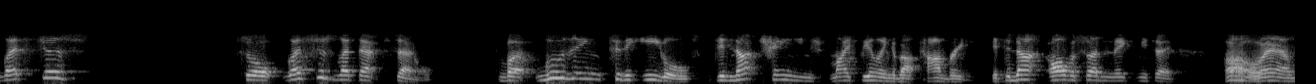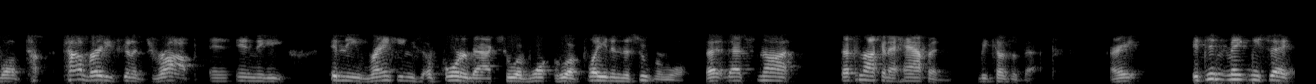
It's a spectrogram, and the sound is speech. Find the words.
let's just so let's just let that settle. But losing to the Eagles did not change my feeling about Tom Brady. It did not all of a sudden make me say, "Oh man, well Tom, Tom Brady's going to drop in, in the in the rankings of quarterbacks who have won, who have played in the Super Bowl." That that's not that's not going to happen because of that. Right? It didn't make me say,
